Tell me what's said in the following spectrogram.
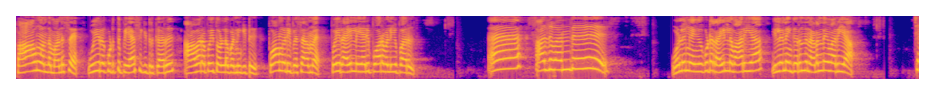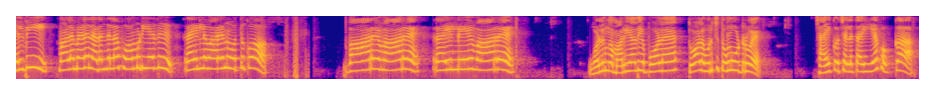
பாவம் அந்த மனுஷன் உயிரை கொடுத்து பேசிக்கிட்டு இருக்காரு. அவரை போய் தொல்லை பண்ணிக்கிட்டு. போங்கடி பேசாம. போய் ரயில்ல ஏறி போற வழியை பாரு. ஆ, அது வந்து. ஒழுங்க எங்க கூட ரயில்ல வாரியா? இல்ல நீங்க இருந்து நடந்தே வாரியா? செல்வி மலை மேல நடந்தெல்லாம் போக முடியாது. ரயில்ல வாரேன்னு ஒத்துக்கோ. வாரே வாரே. ரயிலே வாரே. ஒழுங்க மரியாதைய போல தோலை உரிச்சு தொங்க விட்டுருவேன். சைக்கோ செல்ல தையே கொக்கா.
